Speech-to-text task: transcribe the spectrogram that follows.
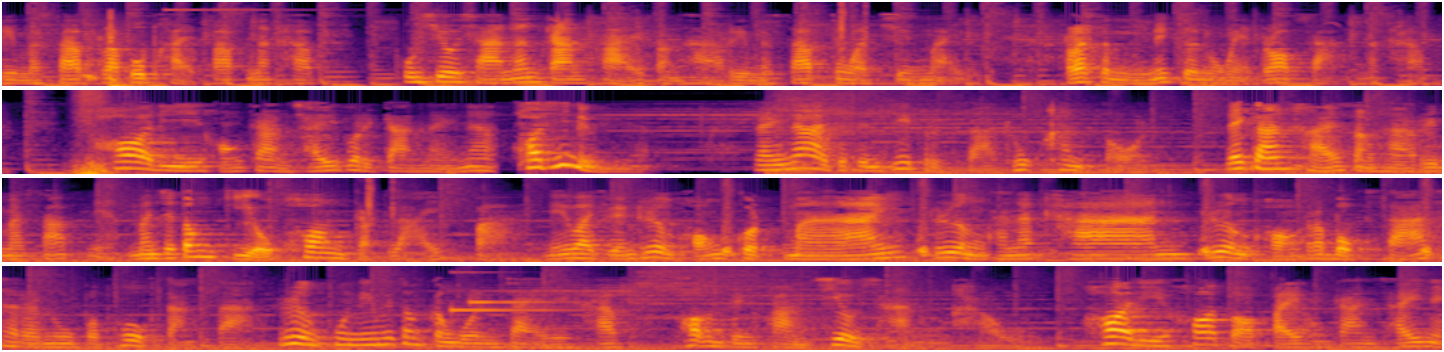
ริมทรัพย์รับปุ๊บขายปั๊บนะครับ ผู้เชี่ยวชาญด้านการขายสังหาริมทรัพย์จังหวัดเชียงใหม่ รัศมีไม่เกินวงเวียนรอบสามนะครับ ข้อดีของการใช้บริการในหน้า ข้อที่หนึ่งเนี่ย ในหน้าจะเป็นที่ปรึกษาทุกขั้นตอน ในการขายสังหาริมทรัพย์เนี่ยมันจะต้องเกี่ยวข้องกับหลายฝ่าย ไม่ว่าจะเป็นเรื่องของกฎหมาย เรื่องธนาคาร เรื่องของระบบสาธารณูปโภคต่างๆ เรื่องพวกนี้ไม่ต้องกังวลใจเลยครับ เพราะมันเป็นความเชี่ยวชาญของเขา ข้อดีข้อต่อไปของการใช้ใน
